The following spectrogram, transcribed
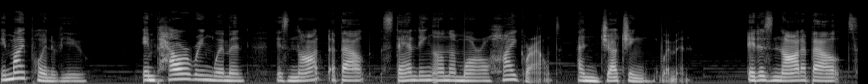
In my point of view, empowering women is not about standing on a moral high ground and judging women. It is not about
